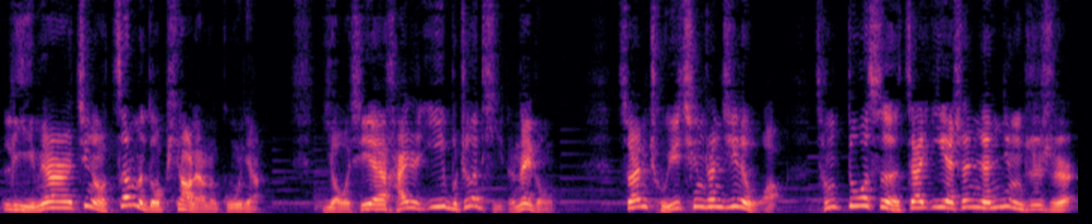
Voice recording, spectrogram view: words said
里面竟有这么多漂亮的姑娘，有些还是衣不遮体的那种。虽然处于青春期的我，曾多次在夜深人静之时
